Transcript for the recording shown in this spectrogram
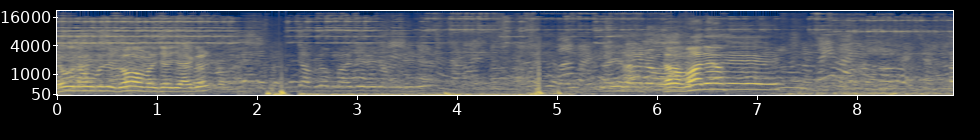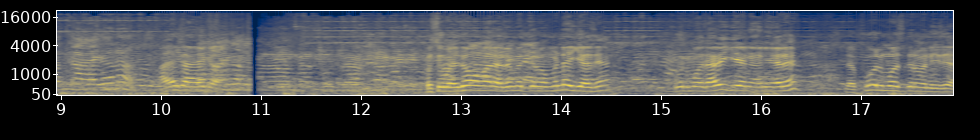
નવું નવું બધું જોવા મળશે આગળ. મહાદેવ. આયેગા આયેગા. પછી ભાઈ જો અમારે રમત કરવા મંડાઈ ગયા છે. ફૂલ મોજ આવી ગયા ને આની અરે એટલે ફૂલ મોજ કરવાની છે.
